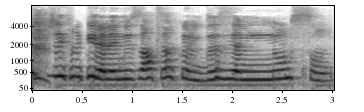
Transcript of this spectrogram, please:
J'ai cru qu'il allait nous sortir que le deuxième nom de son,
